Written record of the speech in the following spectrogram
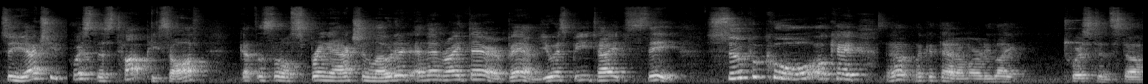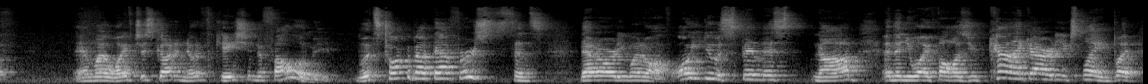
So you actually twist this top piece off, got this little spring action loaded, and then right there, bam, USB Type-C. Super cool, okay. Oh, look at that, I'm already like twisting stuff and my wife just got a notification to follow me. Let's talk about that first since that already went off. All you do is spin this knob and then your wife follows you, kind of like I already explained, but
